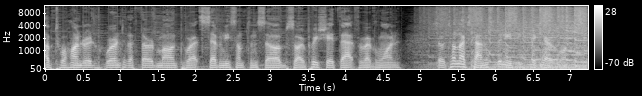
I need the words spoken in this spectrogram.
up to 100. We're into the third month. We're at 70 something subs, so I appreciate that from everyone. So until next time, this has been easy. Take care, everyone.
